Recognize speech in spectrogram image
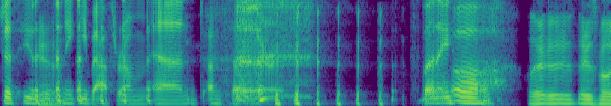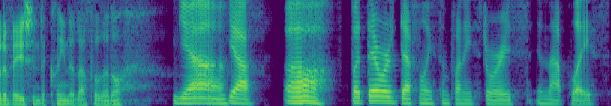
just use yeah. the sneaky bathroom and i'm so embarrassed it's funny. There, there's motivation to clean it up a little. Yeah. Yeah. Oh, but there were definitely some funny stories in that place.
